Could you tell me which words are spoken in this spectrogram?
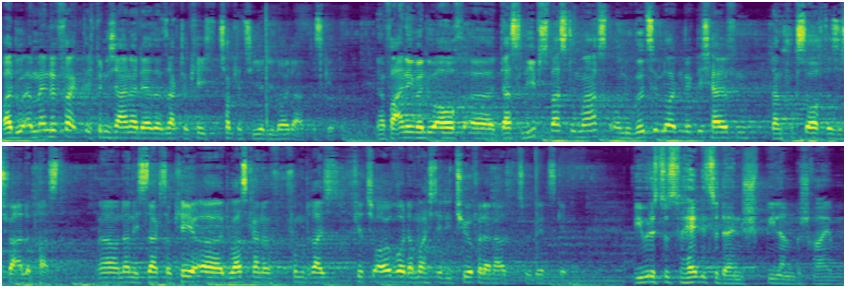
Weil du im Endeffekt, ich bin nicht einer, der sagt, okay, ich zock jetzt hier die Leute ab, das geht nicht. Ja, vor allen Dingen, wenn du auch äh, das liebst, was du machst und du willst den Leuten wirklich helfen, dann guckst du auch, dass es für alle passt. Ja, und dann nicht sagst, okay, äh, du hast keine 35, 40 Euro, dann mache ich dir die Tür vor der Nase zu, das geht nicht. Wie würdest du das Verhältnis zu deinen Spielern beschreiben?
